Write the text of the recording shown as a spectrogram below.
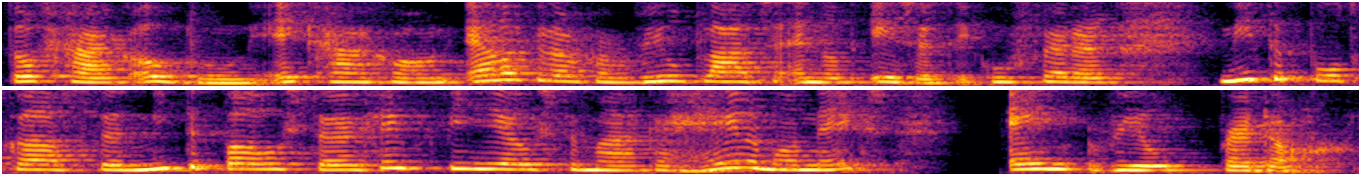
Dat ga ik ook doen. Ik ga gewoon elke dag een reel plaatsen en dat is het. Ik hoef verder niet te podcasten, niet te posten, geen video's te maken, helemaal niks. Eén reel per dag.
